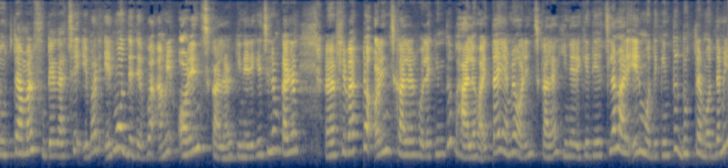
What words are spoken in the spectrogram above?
দুধটা আমার ফুটে গেছে। এবার এর মধ্যে দেবো আমি অরেঞ্জ কালার কিনে রেখেছিলাম, কারণ ফ্লেভারটা অরেঞ্জ কালার হলে কিন্তু ভালো হয়। তাই আমি অরেঞ্জ কালার কিনে রেখে দিয়েছিলাম। আর এর মধ্যে কিন্তু দুধটার মধ্যে আমি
